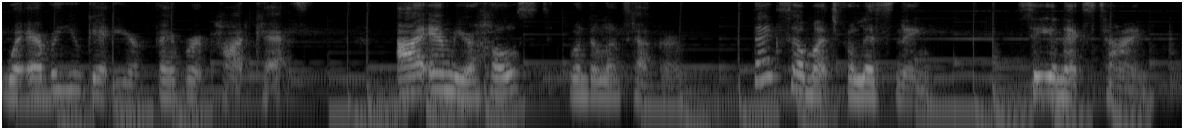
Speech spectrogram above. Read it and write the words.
wherever you get your favorite podcast. I am your host, Gwendolyn Tucker. Thanks so much for listening. See you next time.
